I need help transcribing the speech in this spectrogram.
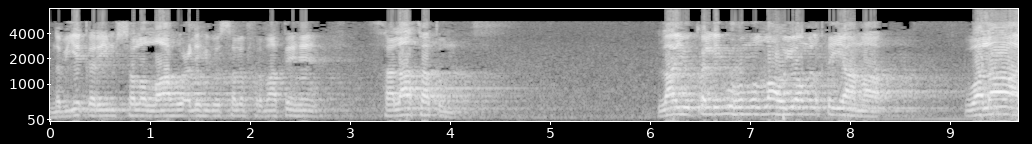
نبی کریم صلی اللہ علیہ وسلم فرماتے ہیں سلاسات لا يكلمهم اللہ یوم القیامہ۔ ولا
